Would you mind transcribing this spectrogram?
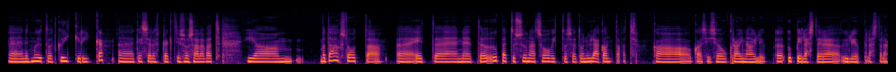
eh, need mõjutavad kõiki riike, eh, kes selles projektis osalevad. Ja ma tahaks loota, et need õpetussõnad, soovitused on ülekantavad ka, ka siis Ukraina üli, õpilastele, üliõpilastele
